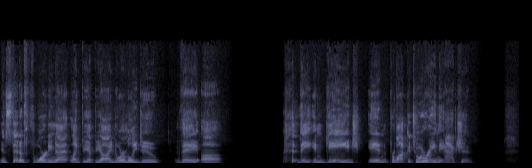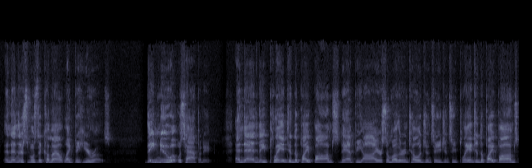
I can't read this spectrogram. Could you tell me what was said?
instead of thwarting that like the FBI normally do they uh they engage in provocateuring the action and then they're supposed to come out like the heroes they knew what was happening and then they planted the pipe bombs the FBI or some other intelligence agency planted the pipe bombs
